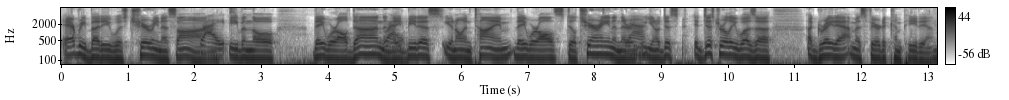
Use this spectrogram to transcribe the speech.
everybody was cheering us on Right. even though they were all done and Right. they beat us, you know, in time, they were all still cheering and they're, Yeah. you know, just it just really was a a great atmosphere to compete in.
